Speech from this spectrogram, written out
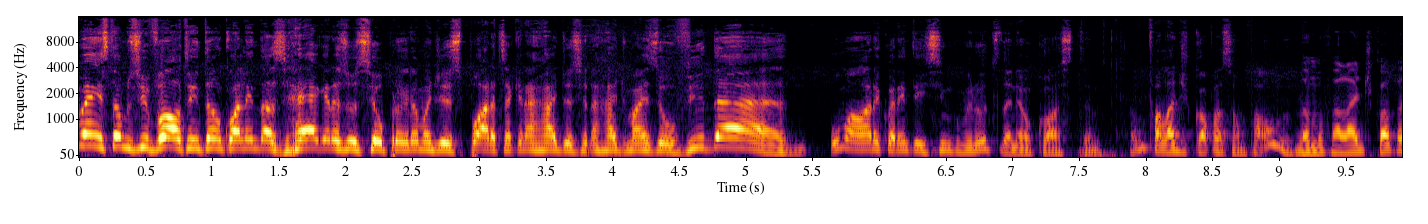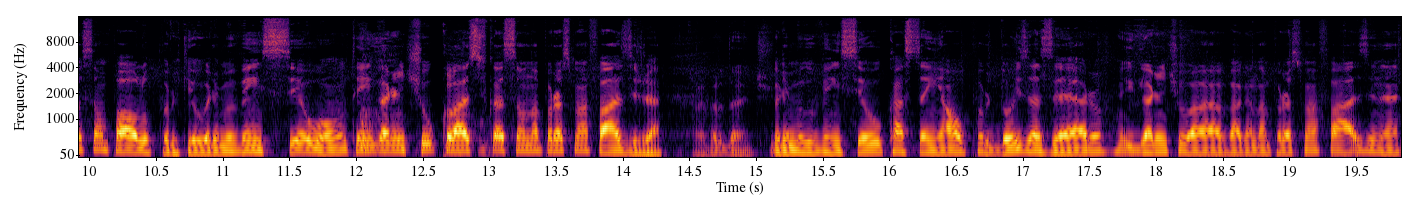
Muito bem, estamos de volta então com Além das Regras, o seu programa de esportes aqui na rádio, na rádio mais ouvida. Uma hora e 45 minutos, Daniel Costa. Vamos falar de Copa São Paulo? Vamos falar de Copa São Paulo, porque o Grêmio venceu ontem e garantiu classificação na próxima fase já. É verdade. O Grêmio venceu o Castanhal por 2 a 0 e garantiu a vaga na próxima fase, né?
